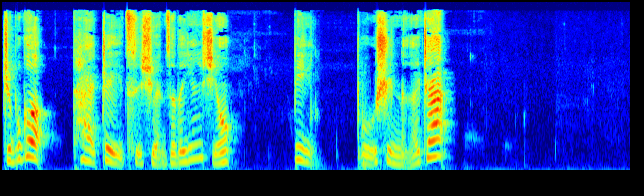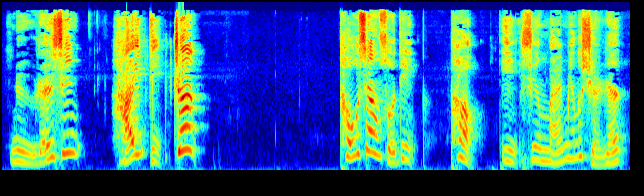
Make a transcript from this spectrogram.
只不过他这一次选择的英雄，并不是哪吒。女人心，海底针。头像锁定，炮隐姓埋名的选人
